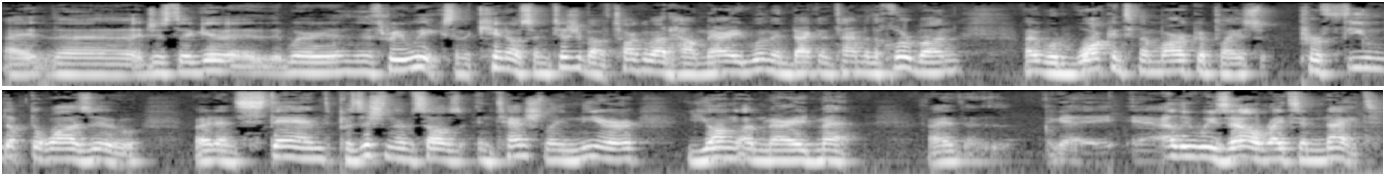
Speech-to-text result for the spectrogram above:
Right? The just to give, we're in the three weeks, and the Kinos and Tisha B'av talk about how married women back in the time of the Churban right, would walk into the marketplace perfumed up the wazoo, right, and stand, position themselves intentionally near young unmarried men. Right? Elie Wiesel writes in Night.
